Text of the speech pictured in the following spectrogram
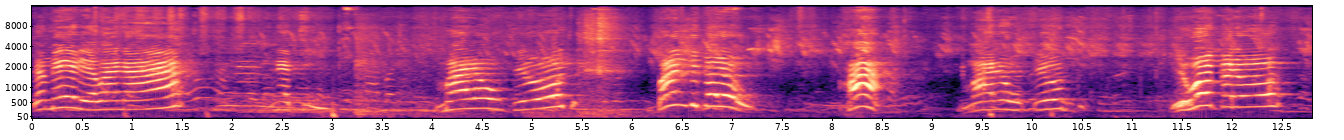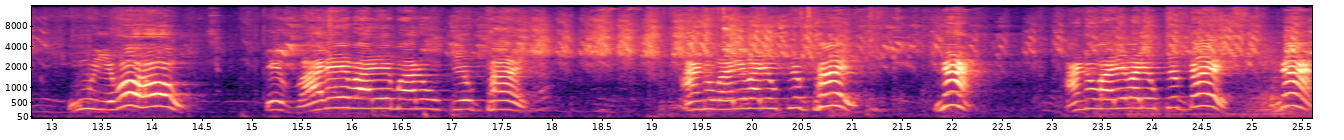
તમે રહેવાના નથી. મારો ઉપયોગ બંધ કરો. હા, મારો ઉપયોગ એવો કરો. હું એવો હોઉં કે વારે વારે મારો ઉપયોગ થાય. આનો વારે વારે ઉપયોગ થાય? ના. આનો વારે વારે ઉપયોગ થાય? ના.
